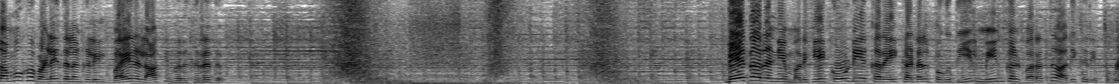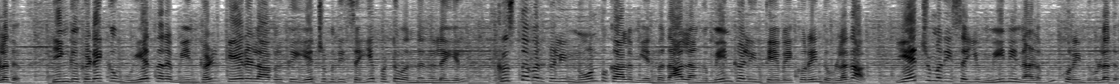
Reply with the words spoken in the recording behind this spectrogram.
சமூக வலைதளங்களில் வைரலாகி வருகிறது. வேதாரண்யம் அருகே கோடியக்கரை கடல் பகுதியில் மீன்கள் வரத்து அதிகரித்துள்ளது. இங்கு கிடைக்கும் உயர்தர மீன்கள் கேரளாவிற்கு ஏற்றுமதி செய்யப்பட்டு வந்த நிலையில் கிறிஸ்தவர்களின் நோன்பு காலம் என்பதால் அங்கு மீன்களின் தேவை குறைந்துள்ளதால் ஏற்றுமதி செய்யும் மீனின் அளவும் குறைந்துள்ளது.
